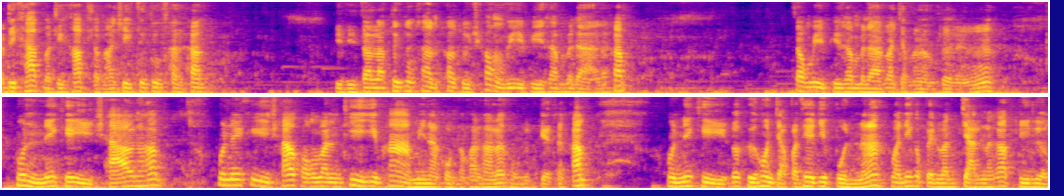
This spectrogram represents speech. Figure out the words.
วัสดีครับสวัสดีครับสมาชิกทุกทุกๆท่านครับยินดีต้อนรับทุกทุกๆท่านเข้าสู่ช่อง VIP ธรรมดานะครับ ช่อง VIP ธรรมดาก็จะมานำเสนอหุ้นนิเคอีเช้านะครับหุ้นนิเคอีเช้าของวันที่ 25 มีนาคม 2567 นะครับหุ้นนิเคอีก็คือหุ้นจากประเทศญี่ปุ่นนะ วันนี้ก็เป็นวันจันทร์นะครับสีเหลือง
